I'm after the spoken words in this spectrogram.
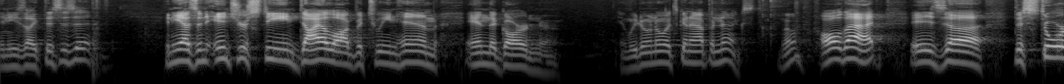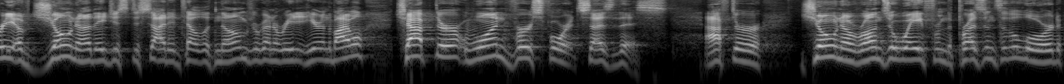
And he's like, This is it. And he has an interesting dialogue between him and the gardener. And we don't know what's going to happen next. Well, all that is uh, the story of Jonah. They just decided to tell with gnomes. We're going to read it here in the Bible. Chapter 1, verse 4, it says this After Jonah runs away from the presence of the Lord,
